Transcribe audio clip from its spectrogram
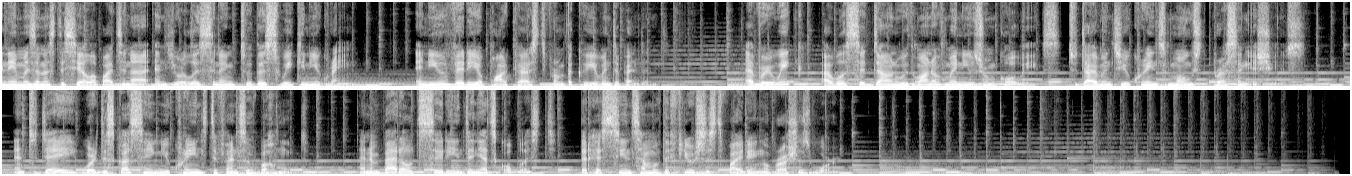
My name is Anastasiia Lapatina, and you're listening to This Week in Ukraine, a new video podcast from the Kyiv Independent. Every week, I will sit down with one of my newsroom colleagues to dive into Ukraine's most pressing issues. And today, we're discussing Ukraine's defense of Bakhmut, an embattled city in Donetsk Oblast that has seen some of the fiercest fighting of Russia's war.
